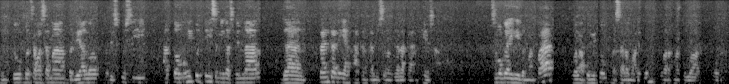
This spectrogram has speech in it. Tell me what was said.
untuk bersama-sama berdialog, berdiskusi, atau mengikuti seminar-seminar dan training yang akan kami selenggarakan insya Allah. Semoga ini bermanfaat. Wassalamualaikum warahmatullahi wabarakatuh.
